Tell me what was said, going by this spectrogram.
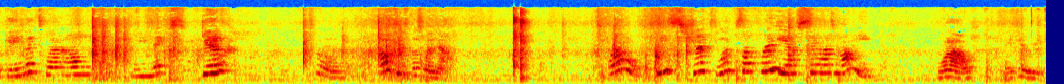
Okay, next round. The next gift. Hmm. I'll choose this one now. Wow, these shirts look so pretty same as mine. Wow, make it read.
